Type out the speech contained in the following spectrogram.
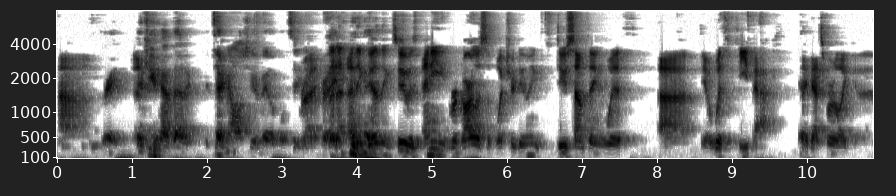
Um, Great. If you have that technology available too. right. But I, I think the other thing too is any, regardless of what you're doing, do something with uh, you know with feedback. Like that's where like uh,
